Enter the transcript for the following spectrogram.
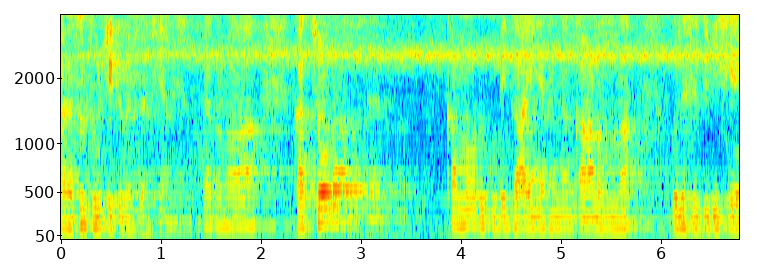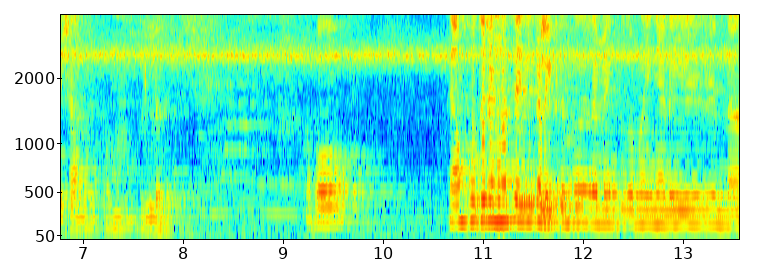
മനസ്സിൽ സൂക്ഷിക്കുന്ന ഒരു കക്ഷിയാണ് ഞാൻ. കാരണം ആ കച്ചവട കണ്ണോടുകൂടി കായിക രംഗം കാണുന്ന ഒരു സ്ഥിതിവിശേഷമാണ് ഇപ്പം ഉള്ളത്. അപ്പോൾ ഞാൻ പൊതുരംഗത്തേക്ക് കളിക്കുന്ന സമയത്ത് പറഞ്ഞു കഴിഞ്ഞാൽ പിന്നെ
